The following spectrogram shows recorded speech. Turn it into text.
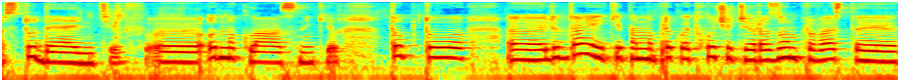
студентів, е, однокласників, тобто людей, які там, наприклад, хочуть разом провести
